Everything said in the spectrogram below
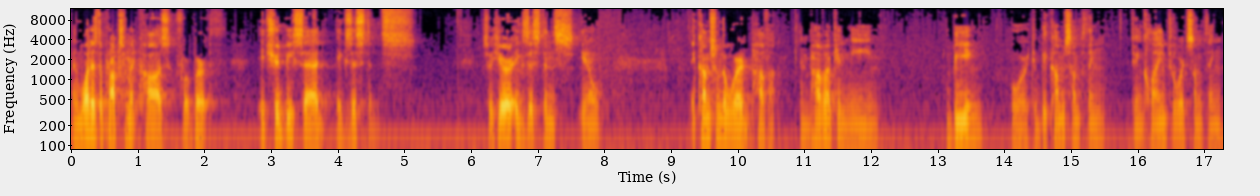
And what is the proximate cause for birth? It should be said existence. So here, existence, you know, it comes from the word bhava. And bhava can mean being, or to become something, to incline towards something.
